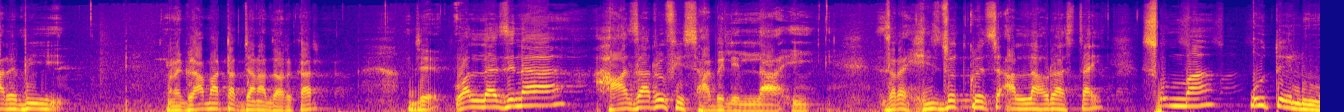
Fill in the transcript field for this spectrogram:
আরবি মানে গ্রামারটা জানা দরকার, যে ওয়াল্লাজিনা হাজারুফি সাবিলিল্লাহি, যারা হিজরত করেছে আল্লাহ রাস্তায়, সুম্মা উতেলু,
